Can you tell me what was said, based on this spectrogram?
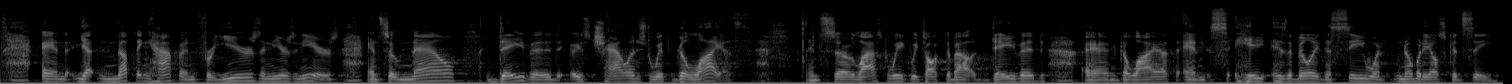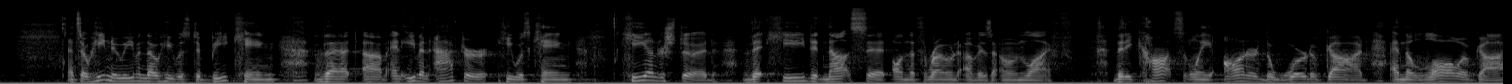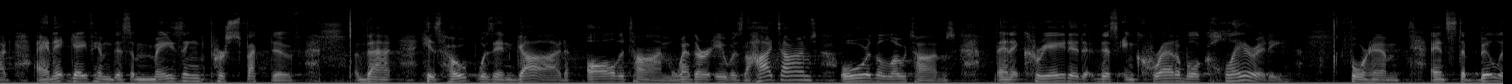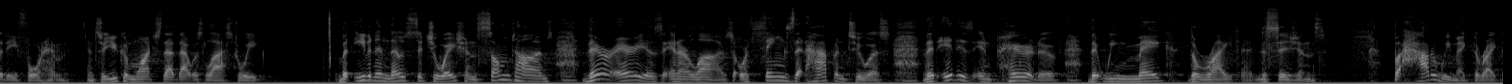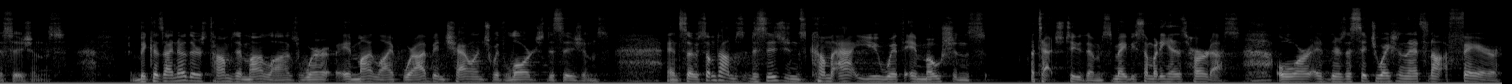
and yet nothing happened for years and years and years. And so now David is challenged with Goliath. And so last week we talked about David and Goliath and he, his ability to see what nobody else could see. And so he knew, even though he was to be king, that, um, and even after he was king, he understood that he did not sit on the throne of his own life that he constantly honored the Word of God and the law of God, and it gave him this amazing perspective that his hope was in God all the time, whether it was the high times or the low times. And it created this incredible clarity for him and stability for him. And so you can watch that. That was last week. But even in those situations, sometimes there are areas in our lives or things that happen to us that it is imperative that we make the right decisions. But how do we make the right decisions? Because I know there's times in my lives where in my life where I've been challenged with large decisions. And so sometimes decisions come at you with emotions attached to them. So maybe somebody has hurt us, or there's a situation that's not fair.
